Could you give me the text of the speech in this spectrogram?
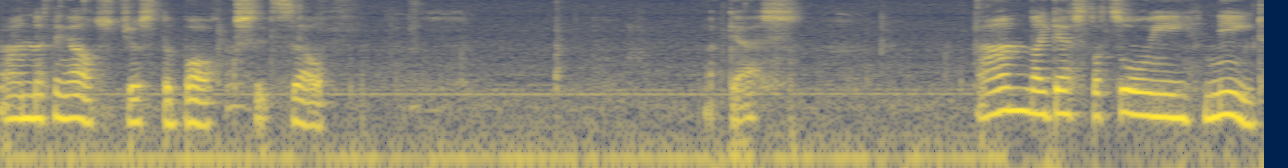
And nothing else just the box itself I guess and I guess that's all we need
